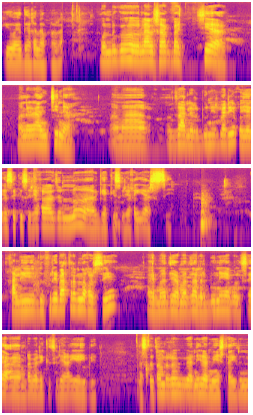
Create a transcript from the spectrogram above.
কি হয় দেখেন আপনারা। বন্ধুগো, লাল শাক বাচ্চা মানে রাঁধছি না। আমার জালের বুনির বাড়ি কইয়া গেছে খিচুড়ি খাওয়ার জন্য আর গিয়া খিচুড়ি খাইয়ে আসছি। খালি দুপুরে ভাত রান্না করছি, এর মাঝে আমার জালের বুনিয়া বলছে, আয়, আমরা বাড়ি খিচুড়ি খাইয়ে আইবে। আজকে তো আমরা রবিবার নিরামিষ, তাই জন্য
